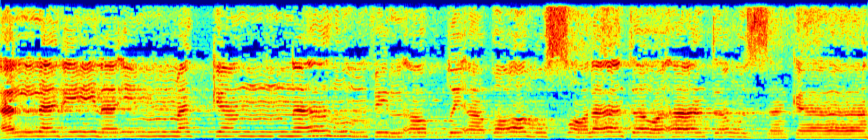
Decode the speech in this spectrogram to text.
الذين إن مكناهم في الأرض أقاموا الصلاة وآتوا الزكاة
